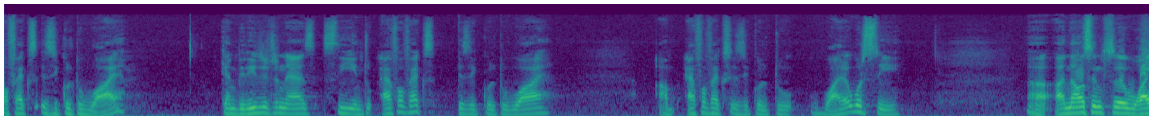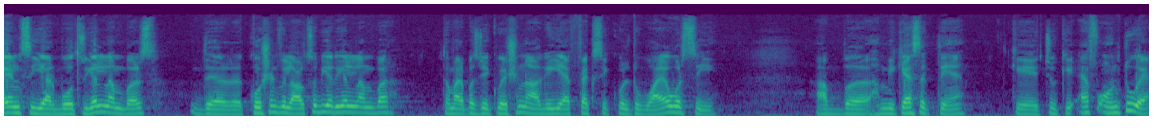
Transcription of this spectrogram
of x is equal to y can be re return as c into f of x is equal to y اب f of x is equal to y over c now since y and c are both real numbers their quotient will also be a real number تو ہمارے پاس جو اکویشن آ گئی f x equal to y over c اب ہم یہ کہہ سکتے ہیں کہ چونکہ ایف آن ٹو ہے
